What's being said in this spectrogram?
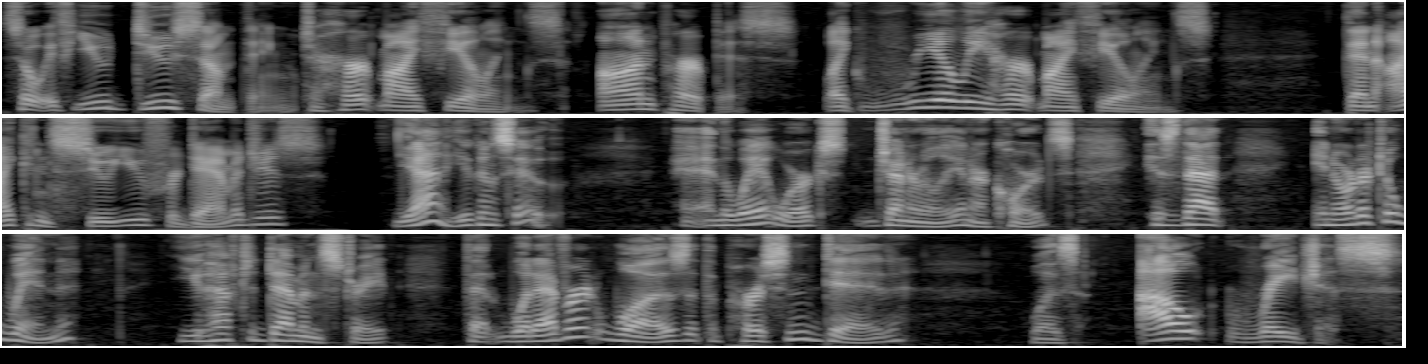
So if you do something to hurt my feelings on purpose, like really hurt my feelings, then I can sue you for damages? Yeah, you can sue. And the way it works generally in our courts is that in order to win, you have to demonstrate that whatever it was that the person did was outrageous.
